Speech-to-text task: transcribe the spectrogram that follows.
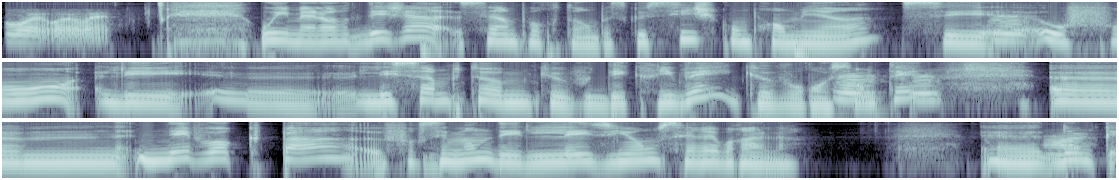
Ouais, ouais, ouais. Oui, mais alors déjà, c'est important parce que si je comprends bien, c'est mm. euh, au fond les les symptômes que vous décrivez, que vous ressentez, mm, mm. n'évoquent pas forcément des lésions cérébrales. Donc,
